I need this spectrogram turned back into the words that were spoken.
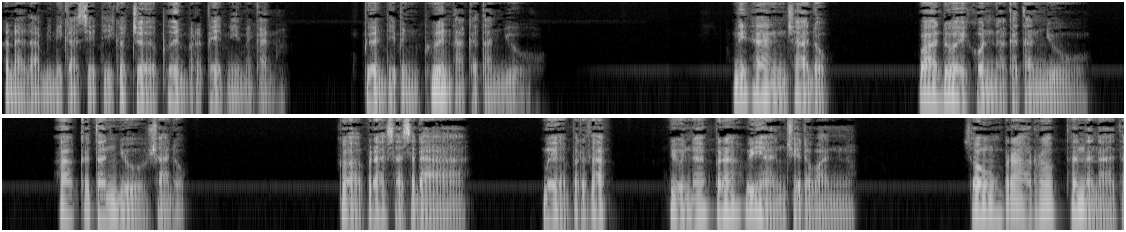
อนาถาบินิกาเศรษฐีก็เจอเพื่อนประเภทนี้เหมือนกัน เพื่อนที่เป็นเพื่อนอากตันอยู่ นิทานชาดก ว่าด้วยคนอากตันอยู่อากตันอยู่ชาดก ก็พระศาสดา เมื่อประทับอยู่ณพระวิหารเชตวัน ทรงปรารบท่านนาถ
